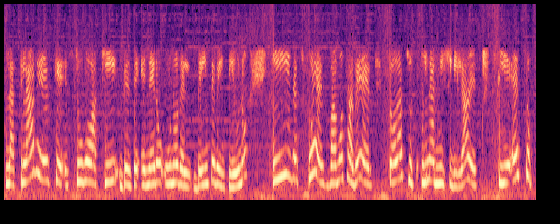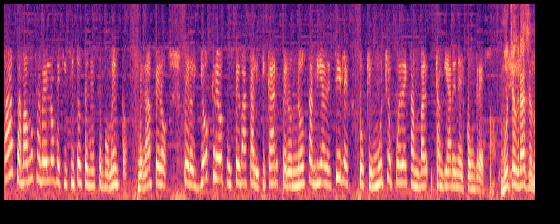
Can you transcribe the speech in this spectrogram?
la clave es que estuvo aquí desde enero 1 del 2021 y después vamos a ver todas sus inadmisibilidades. Si esto pasa, vamos a ver los requisitos en ese momento, ¿verdad? Pero, pero yo creo que usted va a calificar, pero no sabría decirle porque mucho puede cambiar, cambiar en el Congreso. Muchas gracias,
